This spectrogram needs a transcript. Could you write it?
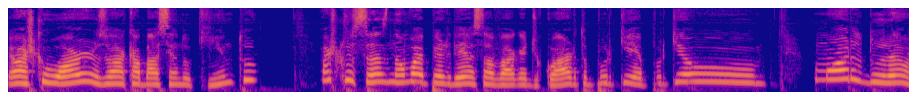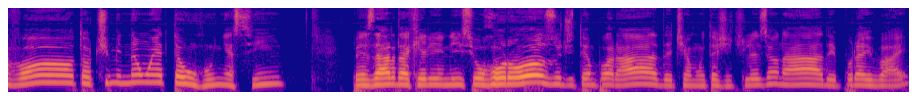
eu acho que o Warriors vai acabar sendo o quinto. Acho que o Suns não vai perder essa vaga de quarto. Por quê? Porque o, uma hora o Duran volta, o time não é tão ruim assim. Apesar daquele início horroroso de temporada, tinha muita gente lesionada e por aí vai.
